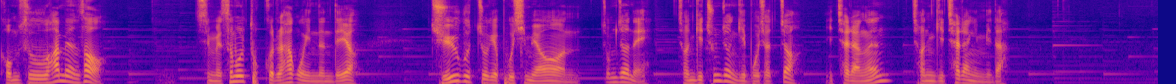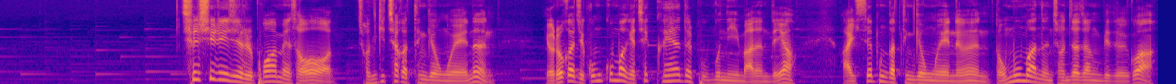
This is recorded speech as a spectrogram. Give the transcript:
검수하면서 지금 스몰 토크를 하고 있는데요. 주유구 쪽에 보시면 좀 전에 전기 충전기 보셨죠? 이 차량은 전기 차량입니다. 7 시리즈를 포함해서 전기차 같은 경우에는 여러 가지 꼼꼼하게 체크해야 될 부분이 많은데요. i7 같은 경우에는 너무 많은 전자장비들과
